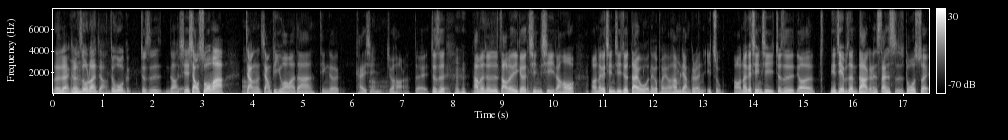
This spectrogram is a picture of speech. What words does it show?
对不对？可能是我乱讲，就我就是你知道写小说嘛，讲讲屁话嘛，大家听个开心就好了。对，就是 他们就是找了一个亲戚，然后呃那个亲戚就带我那个朋友，他们两个人一组。哦，那个亲戚就是呃年纪也不是很大，可能三十多岁，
